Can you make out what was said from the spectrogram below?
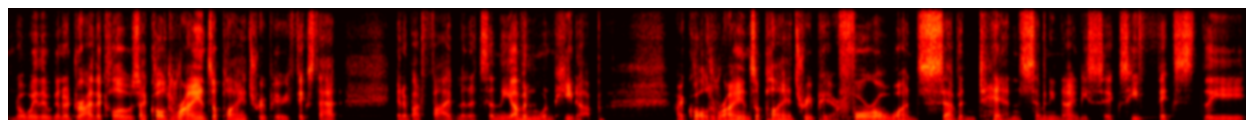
No way they were going to dry the clothes. I called Ryan's appliance repair. He fixed that in about five minutes. Then the oven wouldn't heat up. I called Ryan's Appliance Repair, 401 710 7096. He fixed the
